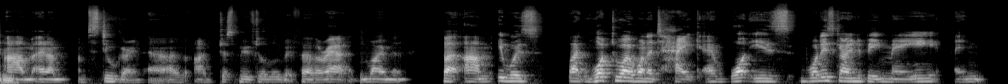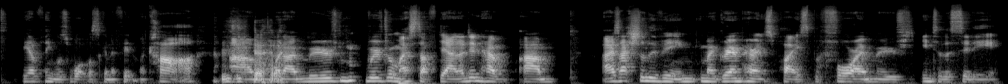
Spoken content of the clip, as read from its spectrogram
Mm. um, and I'm I'm still going there. I've I've just moved a little bit further out at the moment, but um, it was like, what do I want to take, and what is what is going to be me, and the other thing was what was going to fit in the car um, when I moved moved all my stuff down. I didn't have. Um, I was actually living in my grandparents' place before I moved into the city.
